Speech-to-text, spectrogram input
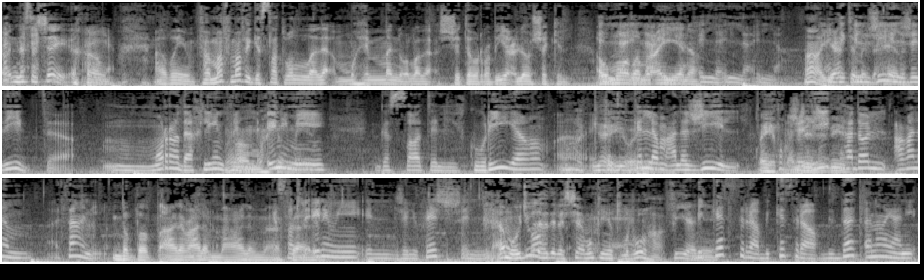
نفس. الشيء أيوه. عظيم فما في ما في قصات والله لا مهما والله لا الشتاء والربيع له شكل أو إلا- موضة إلا- معينة إلا إلا إلا آه، عندك يعتمد الجيل. الجديد مرة داخلين في آه،. الأنمي قصات الكورية آه، أنت أيوة، تتكلم أيوة. على جيل أي طبعاً، جديد, جديد. هذول عالم ثاني بالضبط عالم عالم مع عالم قصات. الإنمي الجيليفيش ال- آه، موجودة هذه الأشياء ممكن يطلبوها في يعني بكثرة بكثرة بالذات أنا يعني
